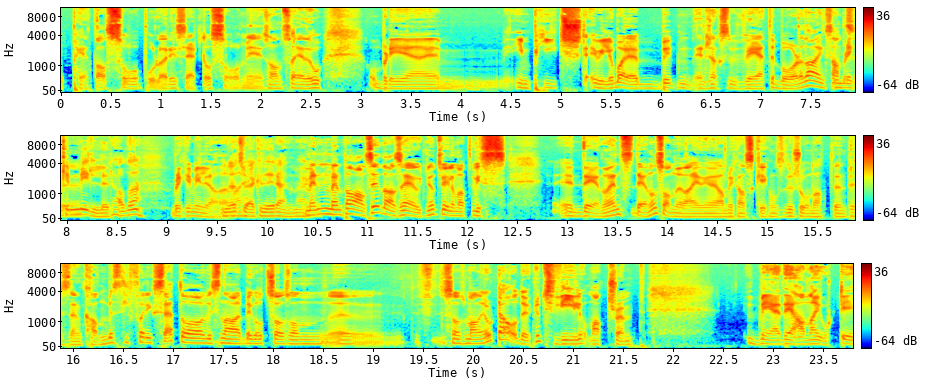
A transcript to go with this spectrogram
oppheta, så polarisert og så mye sånn, så er det jo å bli eh, impeached Jeg vil jo bare en slags ved til bålet, da. ikke sant? Han blir ikke mildere av det. Blir ikke mildere av Det det tror jeg ikke de regner med. Men, men på den annen side da, så er det jo ikke noe tvil om at hvis eh, Det er noe, det er noe sånn i den amerikanske konstitusjonen at en president kan bli stilt for riksrett, og hvis han har begått så sånn, eh, sånn som han har gjort, da, og det er jo ikke noe tvil om at Trump med det han har gjort i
